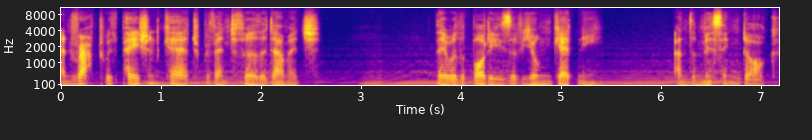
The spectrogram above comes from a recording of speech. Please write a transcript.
and wrapped with patient care to prevent further damage. They were the bodies of young Gedney and the missing dog.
